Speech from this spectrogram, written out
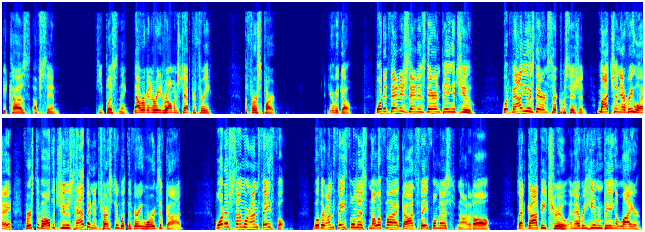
because of sin. Keep listening. Now we're going to read Romans chapter 3, the first part. Here we go. What advantage then is there in being a Jew? What value is there in circumcision? Much in every way. First of all, the Jews have been entrusted with the very words of God. What if some were unfaithful? Will their unfaithfulness nullify God's faithfulness? Not at all. Let God be true and every human being a liar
